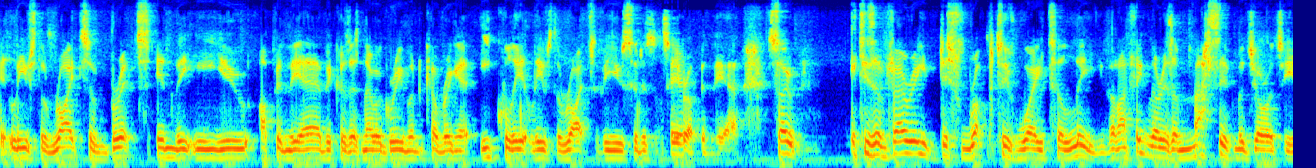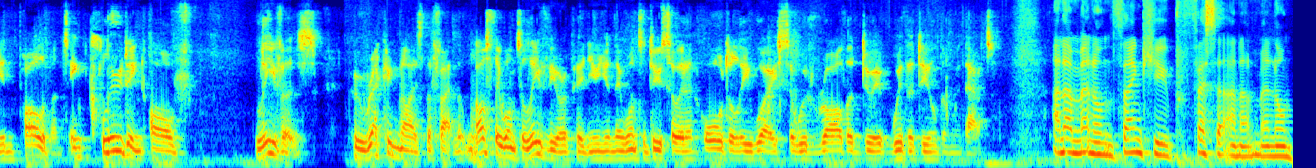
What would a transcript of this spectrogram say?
It leaves the rights of Brits in the EU up in the air because there's no agreement covering it. Equally, it leaves the rights of EU citizens here up in the air. So it is a very disruptive way to leave. And I think there is a massive majority in Parliament, including of leavers who recognise the fact that whilst they want to leave the European Union, they want to do so in an orderly way, so would rather do it with a deal than without. Anand Menon, thank you, Professor Anand Menon,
